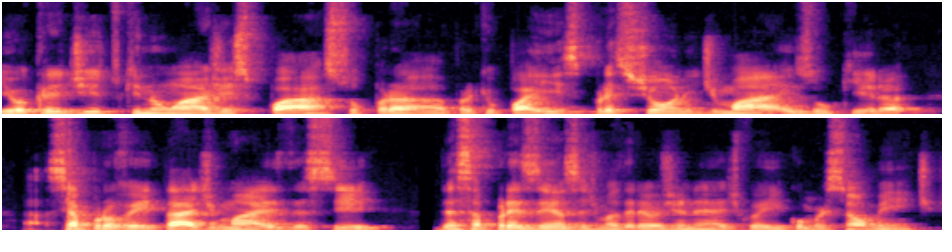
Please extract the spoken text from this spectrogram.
eu acredito que não haja espaço para que o país pressione demais ou queira se aproveitar demais desse, dessa presença de material genético aí comercialmente.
